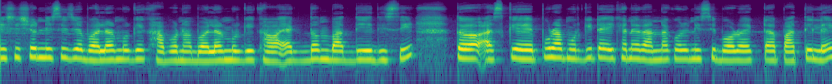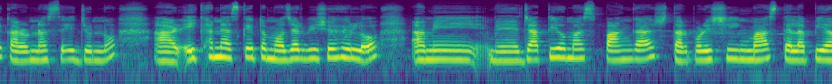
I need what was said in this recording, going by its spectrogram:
ডিসিশন নিছি যে ব্রয়লার মুরগি খাব না, ব্রয়লার মুরগি খাওয়া একদম বাদ দিয়ে দিছি। তো আজকে পুরা মুরগিটা এখানে রান্না করে নিছি, বড় একটা পাতিলে, কারণ আছে এই জন্য আর এইখানে আজকে একটা মজার বিষয় হলো, আমি জাতীয় মাছ, পাঙ্গাস, তারপরে শিং মাছ, তেলাপিয়া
